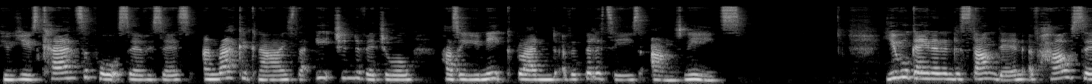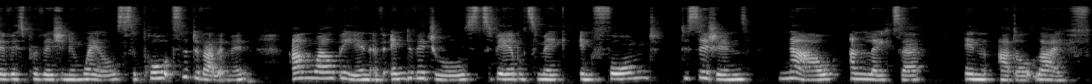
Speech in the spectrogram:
who use care and support services and recognise that each individual has a unique blend of abilities and needs. You will gain an understanding of how service provision in Wales supports the development and well-being of individuals to be able to make informed decisions now and later in adult life.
